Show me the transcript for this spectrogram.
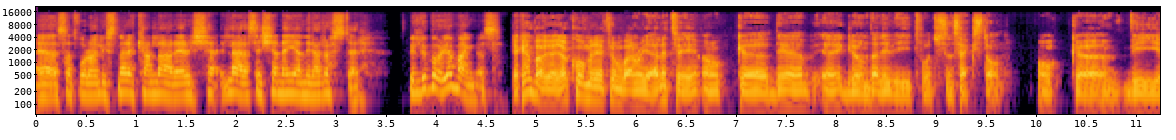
eh, så att våra lyssnare kan lära, er, lära sig känna igen era röster. Vill du börja Magnus? Jag kan börja. Jag kommer ifrån One Reality och eh, det grundade vi 2016. Och eh, vi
